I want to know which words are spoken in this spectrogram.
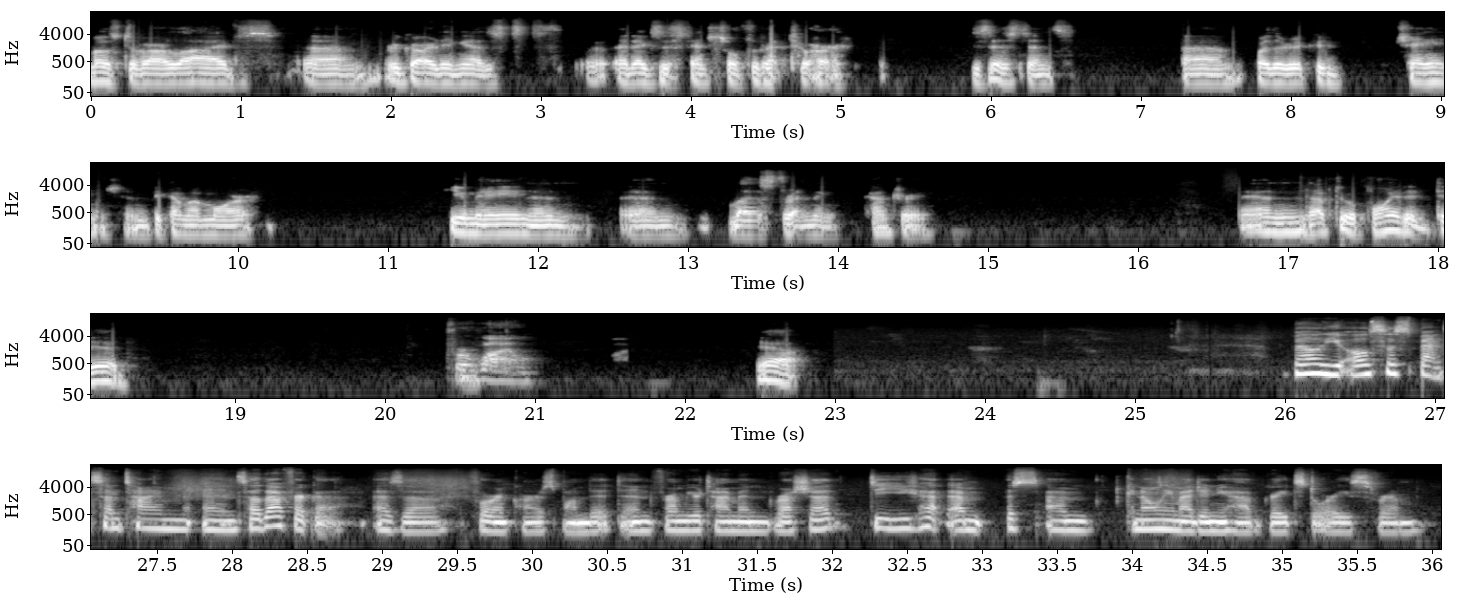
most of our lives um, regarding as an existential threat to our existence, um, whether it could change and become a more humane and, and less threatening country. And up to a point, it did. For a while. Yeah. Bill, you also spent some time in South Africa as a foreign correspondent, and from your time in Russia, do you have? Um, um, can only imagine you have great stories from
